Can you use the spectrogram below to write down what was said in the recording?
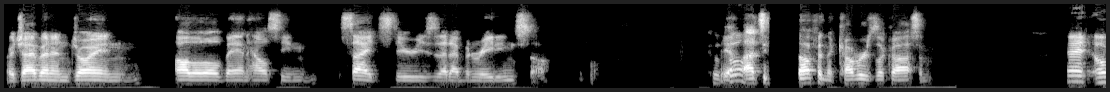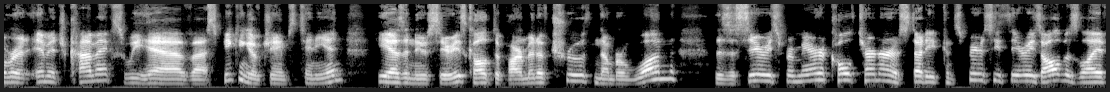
which I've been enjoying all the little Van Helsing side series that I've been reading. So Cool, yeah, cool. lots of stuff, and the covers look awesome. All right, over at Image Comics, we have, uh, speaking of James Tynion, he has a new series called Department of Truth number one. This is a series premiere. Cole Turner has studied conspiracy theories all of his life,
